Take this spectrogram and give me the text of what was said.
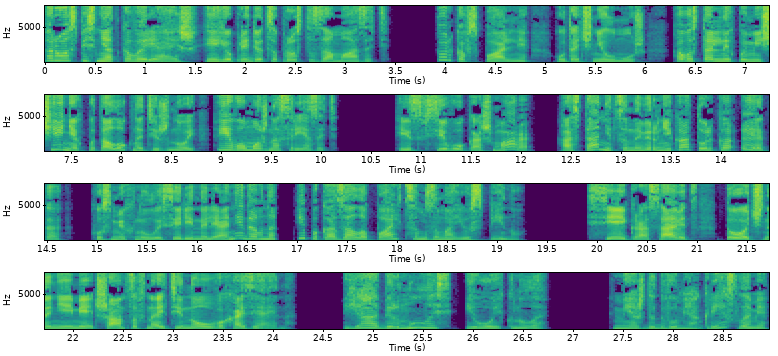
Роспись не отковыряешь, ее придется просто замазать. «Только в спальне», — уточнил муж, «а в остальных помещениях потолок натяжной, его можно срезать». «Из всего кошмара останется наверняка только это», — усмехнулась Ирина Леонидовна и показала пальцем за мою спину. «Сей красавец точно не имеет шансов найти нового хозяина». Я обернулась и ойкнула. Между двумя креслами,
